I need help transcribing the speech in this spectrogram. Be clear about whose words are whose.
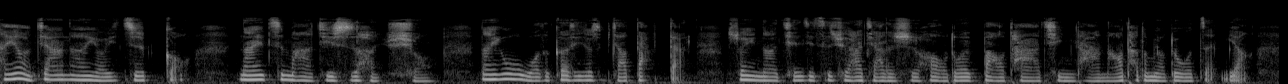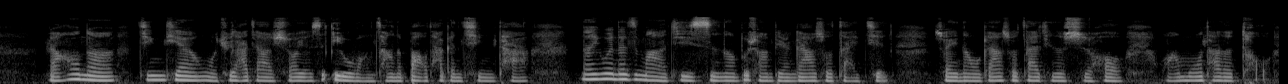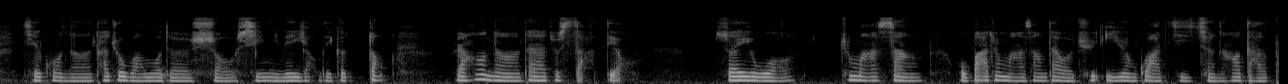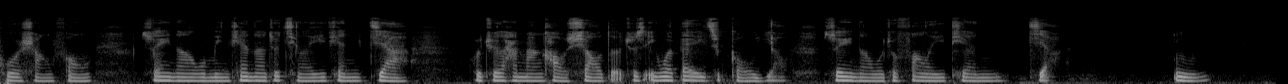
Speaker 1: 朋友家呢有一只狗，那一只马尔济斯很凶。那因为我的个性就是比较大胆，所以呢，前几次去他家的时候，我都会抱他、亲他，然后他都没有对我怎样。然后呢，今天我去他家的时候，也是一如往常的抱他跟亲他。那因为那只马尔济斯呢，不喜欢别人跟他说再见，所以呢，我跟他说再见的时候，我要摸他的头，结果呢，他就往我的手心里面咬了一个洞。然后呢，大家就傻掉，所以我就马上，我爸就马上带我去医院挂急诊，然后打了破伤风。所以呢，我明天呢就请了一天假，我觉得还蛮好笑的，就是因为被一只狗咬，所以呢我就放了一天假，嗯。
